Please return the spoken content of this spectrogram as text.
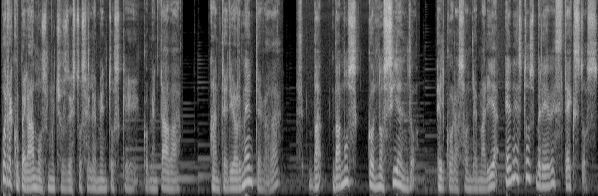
Pues recuperamos muchos de estos elementos que comentaba anteriormente, ¿verdad? vamos conociendo el corazón de María en estos breves textos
